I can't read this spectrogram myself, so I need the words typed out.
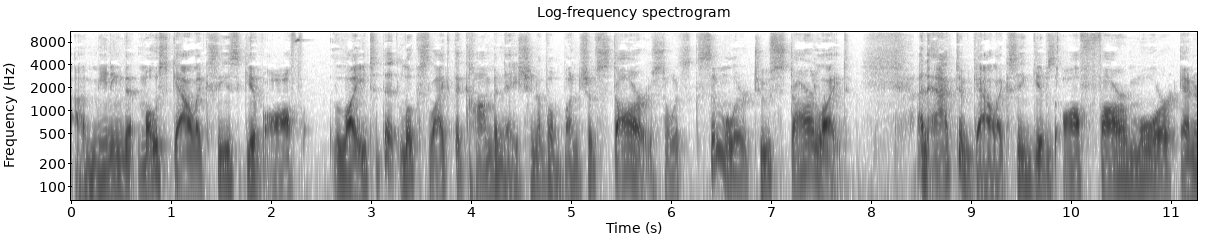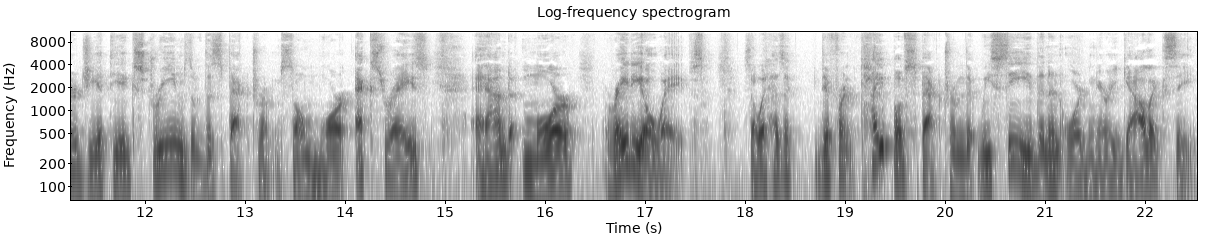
uh, meaning that most galaxies give off light that looks like the combination of a bunch of stars. So it's similar to starlight. An active galaxy gives off far more energy at the extremes of the spectrum, so more X rays and more radio waves. So it has a different type of spectrum that we see than an ordinary galaxy.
